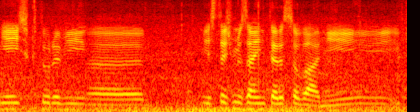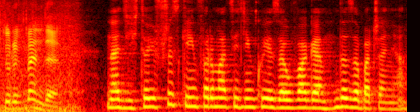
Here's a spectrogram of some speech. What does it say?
miejsc, którymi e, jesteśmy zainteresowani i w których będę. Na dziś to już wszystkie informacje. Dziękuję za uwagę. Do zobaczenia.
